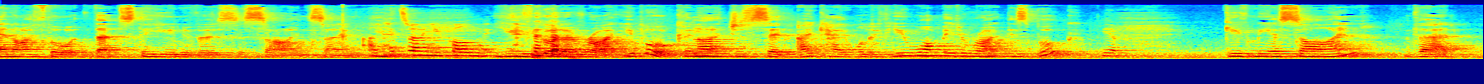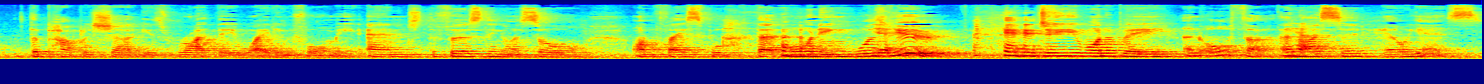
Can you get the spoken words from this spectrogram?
And I thought that's the universe's sign saying Oh, "You- that's when you called me. you've got to write your book. And I just said, "Okay, well, if you want me to write this book, Yep. give me a sign that the publisher is right there waiting for me. And the first thing I saw on Facebook that morning was Yeah. you. Do you want to be an author? And Yeah. I said, hell yes.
